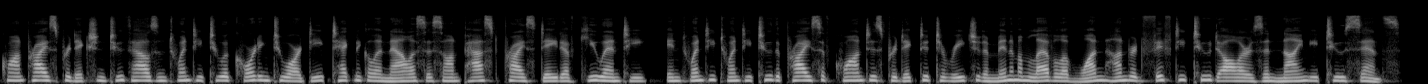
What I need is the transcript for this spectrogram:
Quant Price Prediction 2022 According to our deep technical analysis on past price data of QNT, in 2022 the price of Quant is predicted to reach at a minimum level of $152.92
